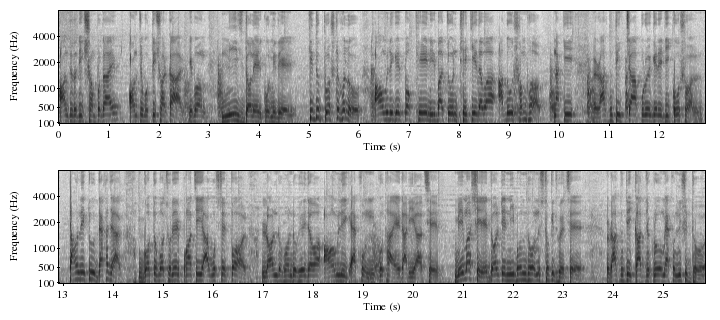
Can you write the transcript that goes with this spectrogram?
আন্তর্জাতিক সম্প্রদায়, অন্তর্বর্তী সরকার এবং নিজ দলের কর্মীদের। কিন্তু প্রশ্ন হলো, আওয়ামী লীগের পক্ষে নির্বাচন ঠেকিয়ে দেওয়া আদৌ সম্ভব? নাকি রাজনৈতিক চাপ প্রয়োগের এটি কৌশল? তাহলে একটু দেখা যাক, গত বছরের পাঁচই আগস্টের পর লণ্ডভণ্ড হয়ে যাওয়া আওয়ামী লীগ এখন কোথায় দাঁড়িয়ে আছে? মে মাসে দলটির নিবন্ধন স্থগিত হয়েছে। রাজনৈতিক কার্যক্রম এখন নিষিদ্ধ।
